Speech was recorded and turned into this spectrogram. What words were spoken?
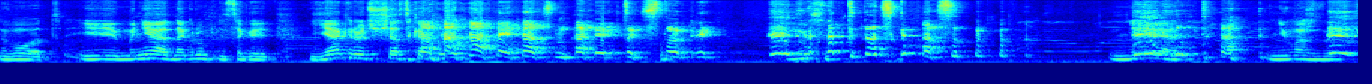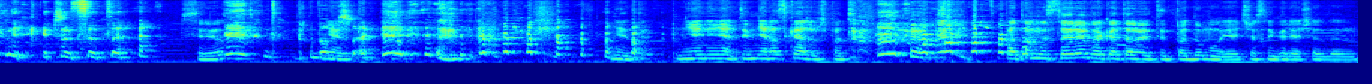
вот. И мне одногруппница говорит, я, короче, сейчас как Я знаю эту историю. Ты рассказывал. Нет, не может быть. Мне кажется, да. Серьезно? Продолжай. Нет, не-не-не, ты мне расскажешь потом. Потом историю, про которую ты подумал, я, честно говоря, сейчас даже...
